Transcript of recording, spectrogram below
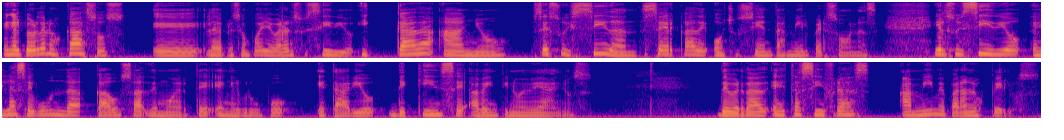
En el peor de los casos, eh, la depresión puede llevar al suicidio y cada año se suicidan cerca de 800.000 personas. Y el suicidio es la segunda causa de muerte en el grupo etario de 15 a 29 años. De verdad, estas cifras a mí me paran los pelos.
